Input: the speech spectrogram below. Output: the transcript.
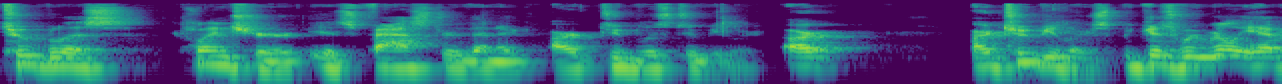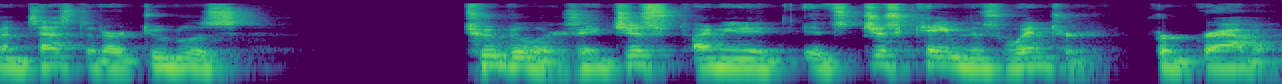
tubeless clincher is faster than our tubeless tubular. Our our tubulars, because we really haven't tested our tubeless tubulars. It just, I mean, it, it's just came this winter for gravel.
